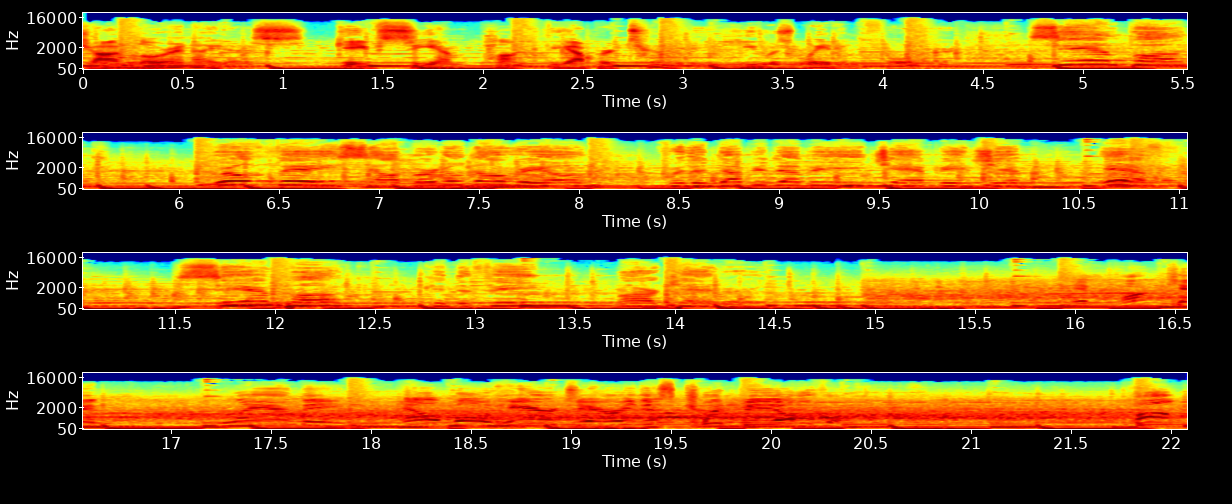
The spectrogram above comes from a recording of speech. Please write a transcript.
John Laurinaitis gave CM Punk the opportunity he was waiting for. CM Punk will face Alberto Del Rio for the WWE Championship if CM Punk can defeat Mark Henry. If Punk can land the elbow here, Jerry, this could be over. Punk,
